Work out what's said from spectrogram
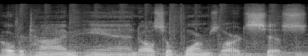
over time and also forms large cysts.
